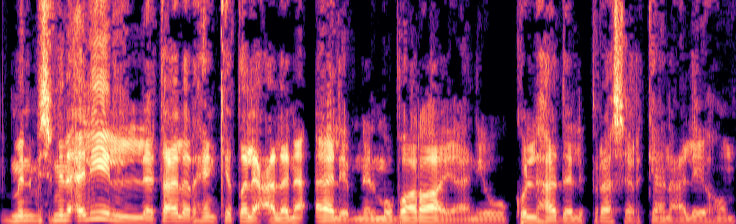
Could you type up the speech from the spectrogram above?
من مش من قليل تايلر هينكي طلع على نقاله من المباراة يعني وكل هذا ال pressure كان عليهم.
